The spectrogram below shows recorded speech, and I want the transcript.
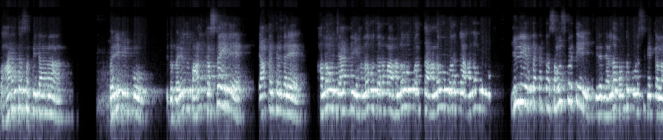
ಭಾರತ ಸಂವಿಧಾನ ಬರಿಬೇಕು, ಇದು ಬರೆಯೋದು ಬಹಳ ಕಷ್ಟ ಇದೆ. ಯಾಕಂತ ಹೇಳಿದ್ರೆ, ಹಲವು ಜಾತಿ, ಹಲವು ಧರ್ಮ, ಹಲವು ಪಂಥ, ಹಲವು ವರ್ಗ, ಹಲವು ಇಲ್ಲಿ ಇರ್ತಕ್ಕಂಥ ಸಂಸ್ಕೃತಿ, ಇದನ್ನೆಲ್ಲ ಒಂದುಗೂಡಿಸಬೇಕಲ್ಲ,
